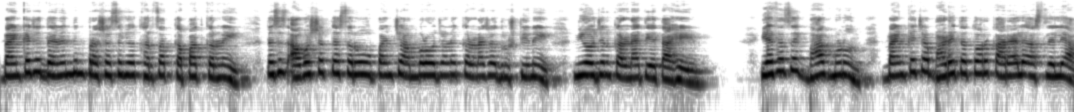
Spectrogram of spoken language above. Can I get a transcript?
बँकेच्या दैनंदिन प्रशासकीय खर्चात कपात करणे तसेच आवश्यक त्या सर्व उपायांची अंमलबजावणी करण्याच्या दृष्टीने नियोजन करण्यात येत आहे. याचाच एक भाग म्हणून बँकेच्या भाडेतत्वावर कार्यालय असलेल्या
